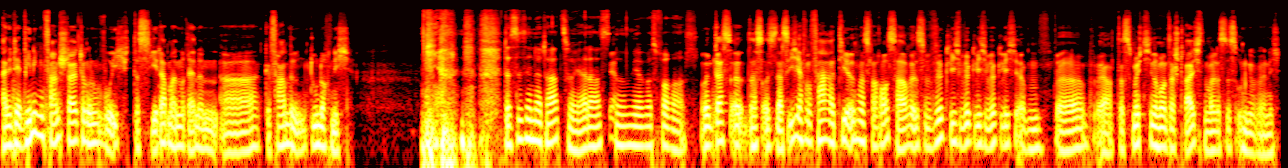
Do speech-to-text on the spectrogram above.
Eine der wenigen Veranstaltungen, wo ich das Jedermann-Rennen äh, gefahren bin und du noch nicht. Ja, das ist in der Tat so, ja, da hast ja. du mir was voraus. Und das, äh, das, also, dass ich auf dem Fahrrad dir irgendwas voraus habe, ist wirklich, wirklich, wirklich, ähm, äh, ja, das möchte ich nochmal unterstreichen, weil das ist ungewöhnlich.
